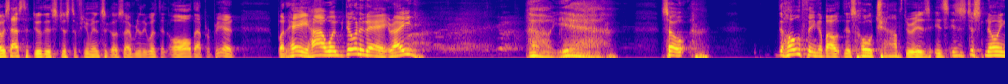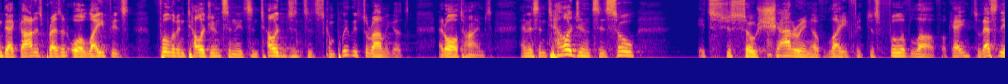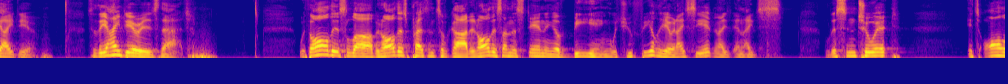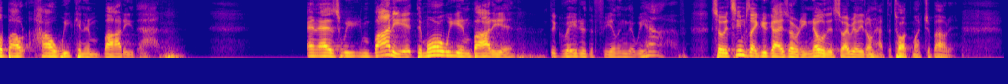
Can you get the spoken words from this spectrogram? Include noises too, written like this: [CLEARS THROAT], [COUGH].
I was asked to do this just a few minutes ago, so I really wasn't all that prepared. But hey, how are we doing today, right? Oh, yeah. So, the whole thing about this whole chapter is, is, is just knowing that God is present or life is full of intelligence and its intelligence is completely surrounding us at all times. And this intelligence is so it's just so shattering of life. It's just full of love, okay? So that's the idea. So the idea is that with all this love and all this presence of God and all this understanding of being, which you feel here, and I see it and I, and I listen to it, it's all about how we can embody that. And as we embody it, the more we embody it, the greater the feeling that we have. So it seems like you guys already know this, so I really don't have to talk much about it.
